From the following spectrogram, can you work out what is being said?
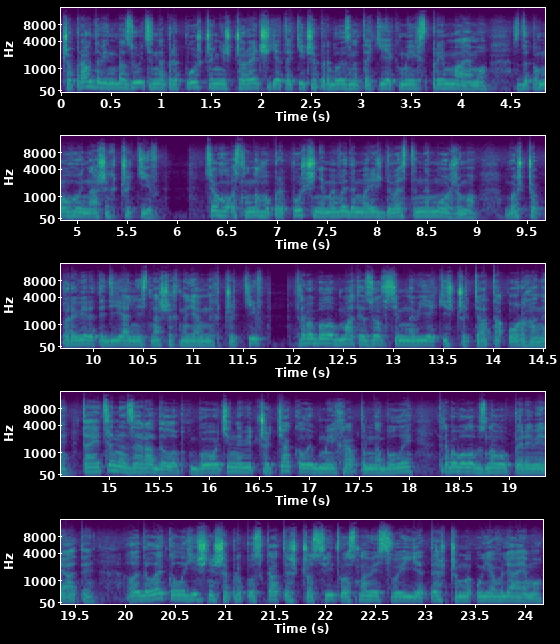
Щоправда, він базується на припущенні, що речі є такі чи приблизно такі, як ми їх сприймаємо, з допомогою наших чуттів. Цього основного припущення ми видима річ довести не можемо, бо щоб перевірити діяльність наших наявних чуттів, треба було б мати зовсім нові якісь чуття та органи. Та й це не зарадило б, бо оті нові чуття, коли б ми їх раптом набули, треба було б знову перевіряти. Але далеко логічніше припускати, що світ в основі своїй є те, що ми уявляємо,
